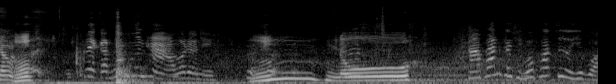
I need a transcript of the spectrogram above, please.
ยังอืมในกันว่ามื่นหาวะเดี๋ยวนี้อืมดูหาพันก็สิบ่พอซื้ออยู่บ่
